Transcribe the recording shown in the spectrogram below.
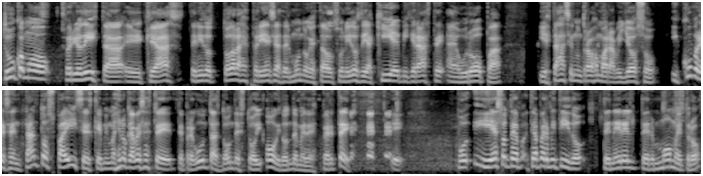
Tú como periodista eh, que has tenido todas las experiencias del mundo en Estados Unidos, de aquí emigraste a Europa y estás haciendo un trabajo maravilloso y cubres en tantos países que me imagino que a veces te, preguntas dónde estoy hoy, dónde me desperté. Eh, y eso te, ha permitido tener el termómetro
